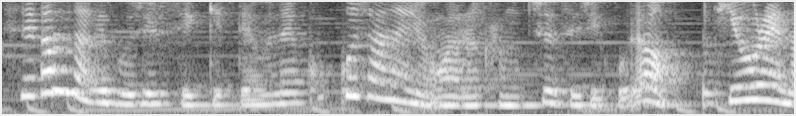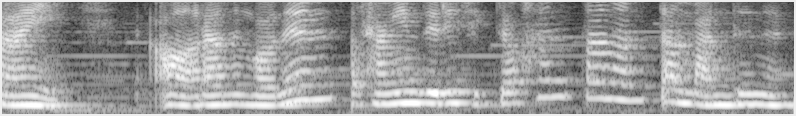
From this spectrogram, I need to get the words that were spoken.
실감나게 보실 수 있기 때문에 코코 샤넬 영화를 강추드리고요. 디올의 나이 어, 라는 거는 장인들이 직접 한 땀 한 땀 만드는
